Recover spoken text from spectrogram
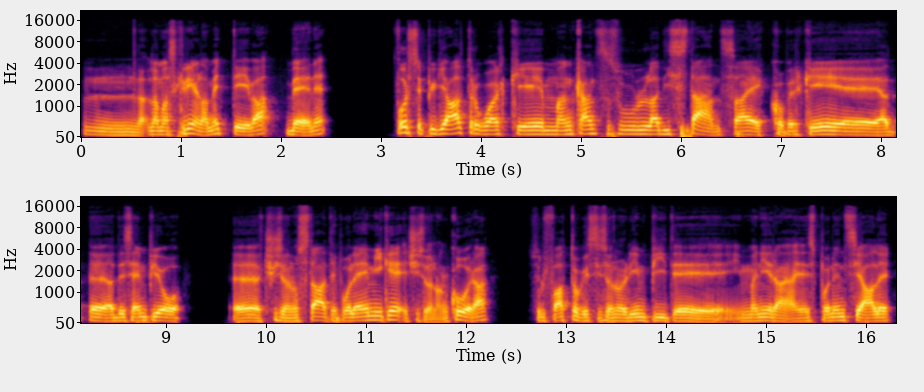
mh, mm, la mascherina la metteva bene, Forse più che altro qualche mancanza sulla distanza, ecco, perché ad, eh, ad esempio eh, ci sono state polemiche e ci sono ancora sul fatto che si sono riempite in maniera esponenziale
